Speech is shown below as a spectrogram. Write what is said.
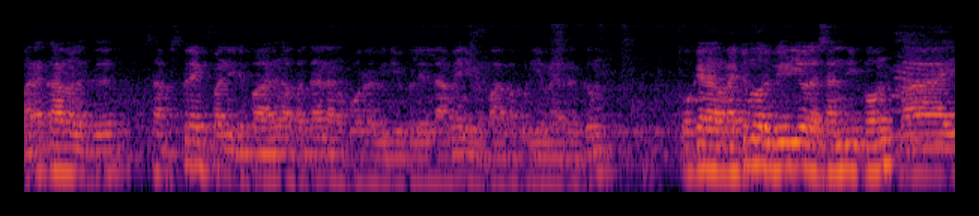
மறக்காமலுக்கு சப்ஸ்கிரைப் பண்ணிட்டு பாருங்க. அப்பதான் நாங்க போடுற வீடியோக்கள் எல்லாமே நீங்க பார்க்கக்கூடிய மாதிரி இருக்கும். ஓகே நாங்க மற்றும் ஒரு வீடியோல சந்திப்போம். பாய்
